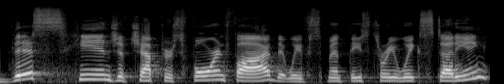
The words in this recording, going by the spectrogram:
this hinge of chapters 4 and 5 that we've spent these three weeks studying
